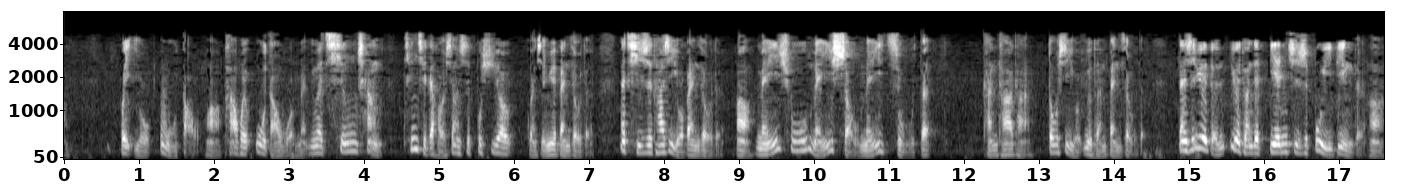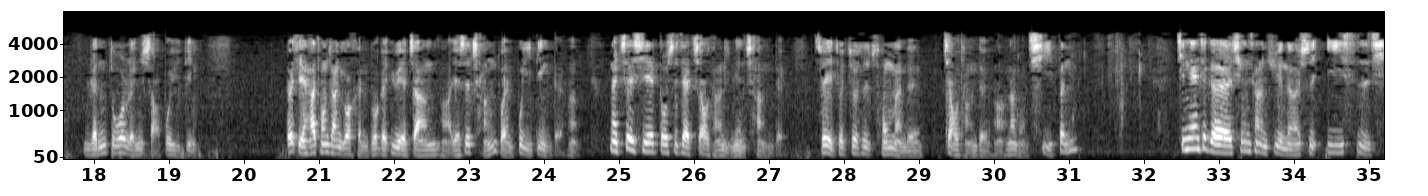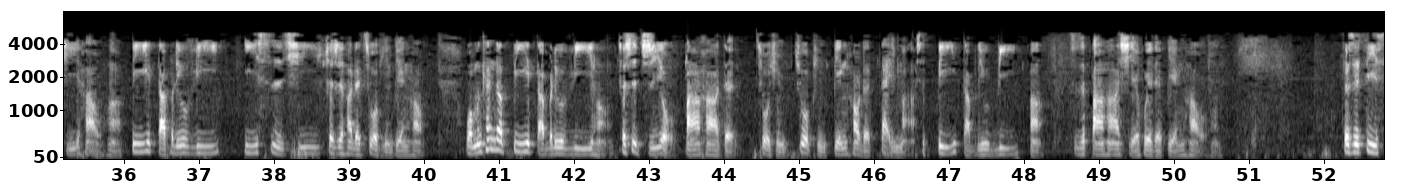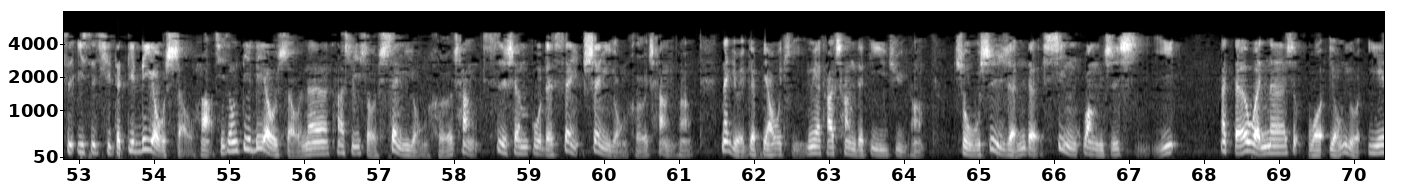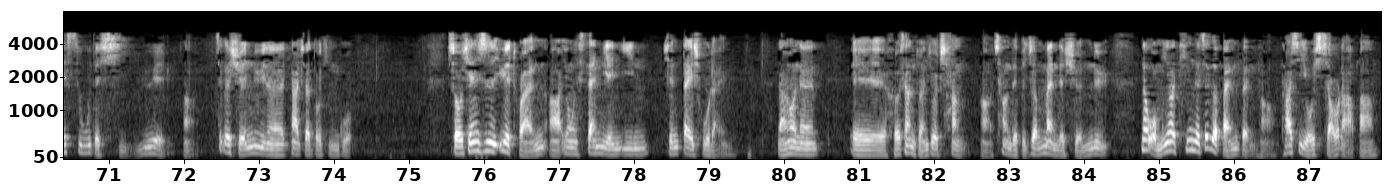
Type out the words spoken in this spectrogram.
会有误导啊，怕会误导我们，因为清唱听起来好像是不需要管弦乐伴奏的，那其实它是有伴奏的啊，每一出、每一首、每一组的坎塔塔都是有乐团伴奏的，但是乐团乐团的编制是不一定的啊，人多人少不一定，而且它通常有很多个乐章啊，也是长短不一定的啊。那这些都是在教堂里面唱的，所以就就是充满了教堂的啊那种气氛。今天这个清唱剧呢是一四七号哈，B W V 一四七，这是他的作品编号。我们看到 B W V 哈，这是只有巴哈的作品作品编号的代码是 B W V 啊，这是巴哈协会的编号哈。这是第四一四七的第六首哈，其中第六首呢，它是一首圣咏合唱，四声部的圣圣咏合唱哈。那有一个标题，因为他唱的第一句哈，主是人的信望之喜。那德文呢，是我拥有耶稣的喜悦啊。这个旋律呢，大家都听过。首先是乐团啊，用三连音先带出来，然后呢。呃，合唱团就唱啊，唱的比较慢的旋律。那我们要听的这个版本哈，它是由小喇叭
